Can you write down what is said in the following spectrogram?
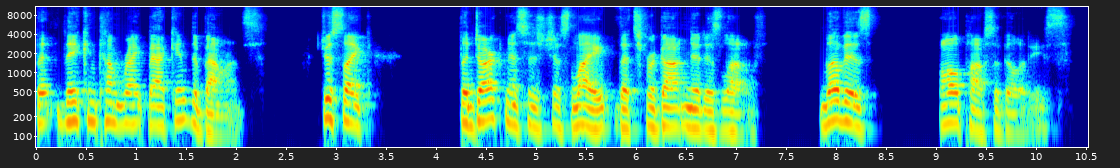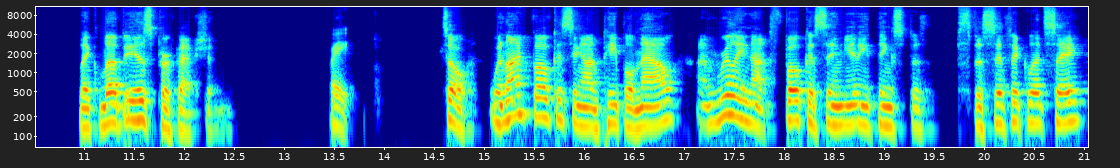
but they can come right back into balance. Just like the darkness is just light that's forgotten it is love. Love is all possibilities. Like love is perfection. Right. So when I'm focusing on people now, I'm really not focusing anything spe- specific, let's say,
